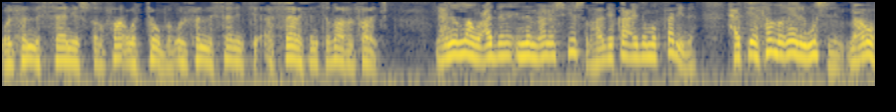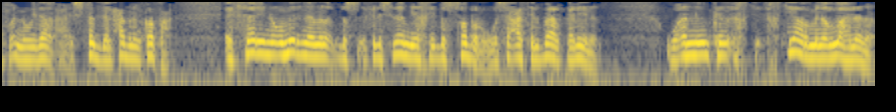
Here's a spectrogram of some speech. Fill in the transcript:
والفن الثاني الاستغفار والتوبة والفن الثاني الثالث انتظار الفرج. يعني الله وعدنا إن مع العسر يسر هذه قاعدة مضطردة. حتى يفهم غير المسلم معروف أنه إذا اشتد الحبل انقطع. الثاني أن أمرنا من في الإسلام يا أخي بالصبر وسعة البال قليلا وأنه يمكن اختيار من الله لنا.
